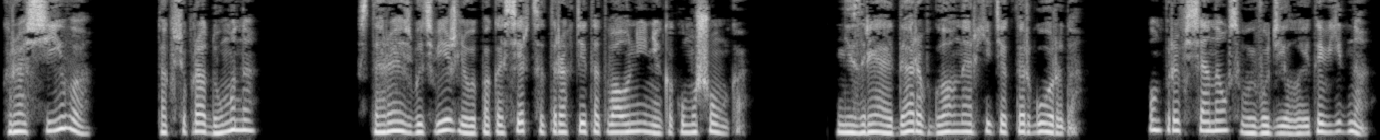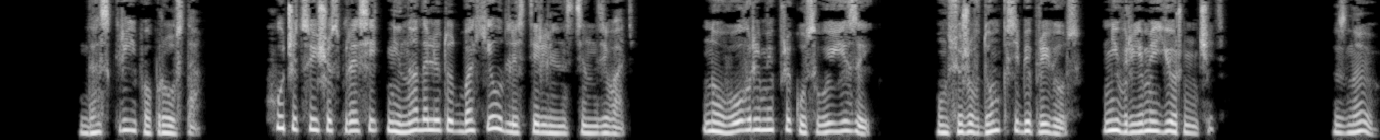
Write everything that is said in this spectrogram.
красиво. Так все продумано. Стараюсь быть вежливой, пока сердце тарахтит от волнения, как у мушонка. Не зря Айдаров главный архитектор города. Он профессионал своего дела, это видно. До скрипа просто. Хочется еще спросить, не надо ли тут бахил для стерильности надевать но вовремя прикусываю язык. Он все же в дом к себе привез. Не время ерничать. Знаю,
